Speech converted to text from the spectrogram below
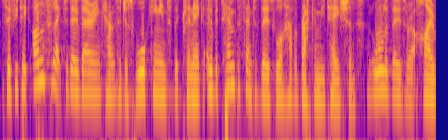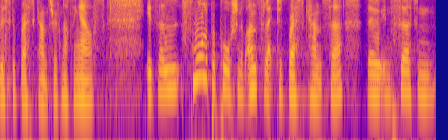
So if you take unselected ovarian cancer just walking into the clinic, over 10% of those will have a BRCA mutation, and all of those are at high risk of breast cancer, if nothing else. It's a smaller proportion of unselected breast cancer, though in certain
